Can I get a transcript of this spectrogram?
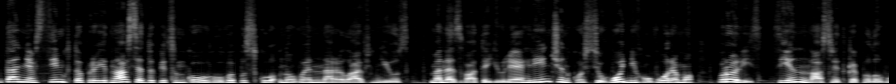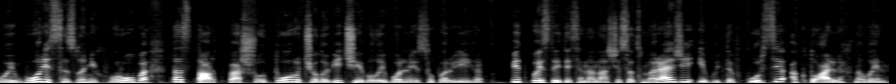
Вітання всім, хто приєднався до підсумкового випуску новин на Релайф News. Мене звати Юлія Грінченко. Сьогодні говоримо про ріст цін, наслідки пилової бурі, сезонні хвороби та старт першого туру чоловічої волейбольної суперліги. Підписуйтеся на наші соцмережі і будьте в курсі актуальних новин.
